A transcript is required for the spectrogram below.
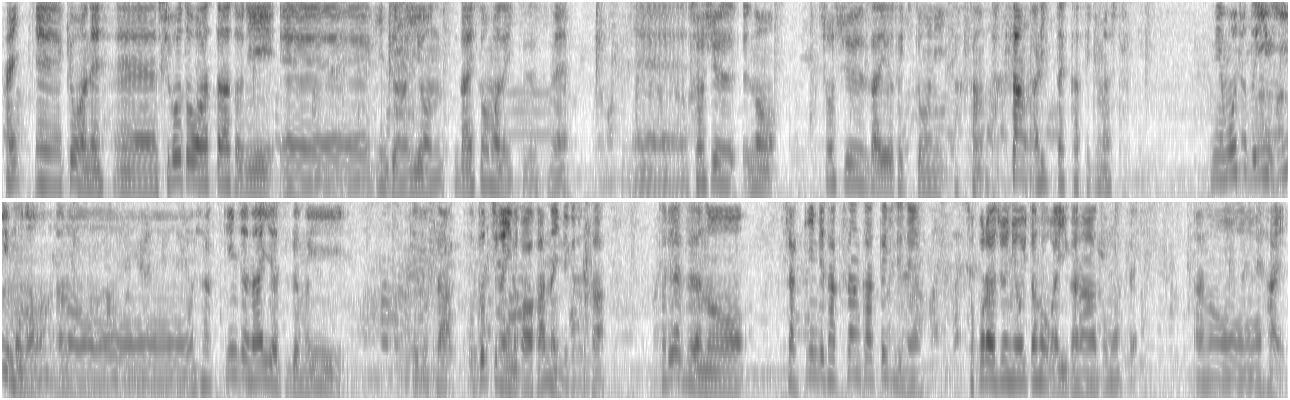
はい、えー、今日はね、えー、仕事終わった後に、えー、近所のイオン、ダイソーまで行ってですね、えー、消臭の、消臭剤を適当にたくさん、たくさんありったけ買ってきました。ね、もうちょっといいいいもの？あのー、100均じゃないやつでもいいけどさ、どっちがいいのかわかんないんだけどさ、とりあえずあの、100均でたくさん買ってきてね、そこら中に置いた方がいいかなと思って。あの、はい。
